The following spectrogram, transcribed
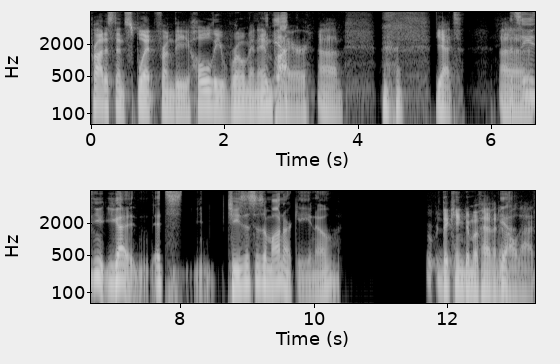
Protestant split from the Holy Roman Empire. Um, yet, uh, But see, you, you got it's Jesus is a monarchy, you know. the kingdom of heaven and Yeah. all that.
